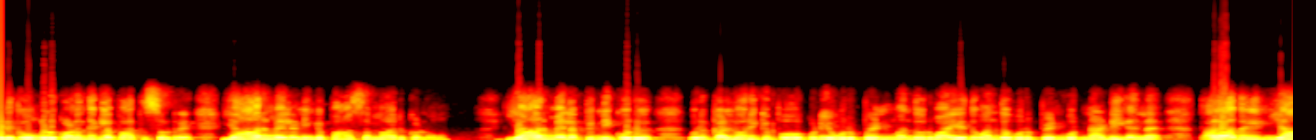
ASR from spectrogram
எனக்கு உங்களோட குழந்தைகளை பார்த்து சொல்றேன். யார் மேல நீங்க பாசமா இருக்கணும்? யார் மேல பின்னிக்கு ஒரு ஒரு கல்லூரிக்கு போகக்கூடிய ஒரு பெண் வந்து ஒரு வயது வந்த ஒரு பெண் ஒரு நடிகனை அதாவது யா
